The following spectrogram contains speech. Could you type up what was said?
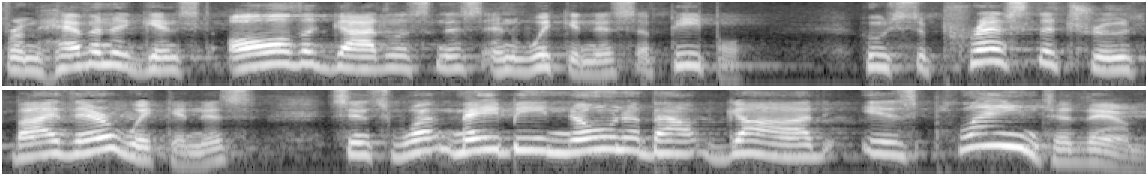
from heaven against all the godlessness and wickedness of people who suppress the truth by their wickedness since what may be known about God is plain to them,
